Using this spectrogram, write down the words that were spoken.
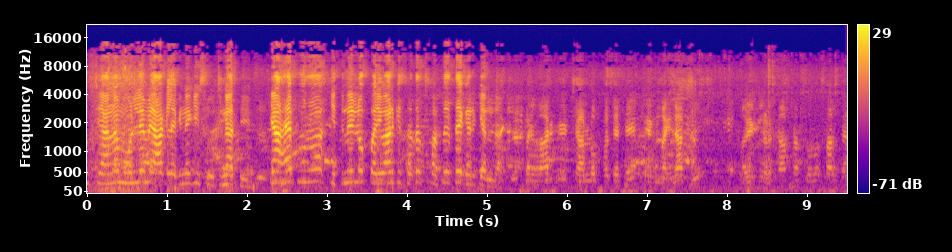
सियाना मोहल्ले में आग लगने की सूचना थी। क्या है पूर्व कितने लोग परिवार के सदस्य फंसे थे घर के अंदर? परिवार के चार लोग फंसे थे एक महिला थी और एक लड़का था सोलह साल का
